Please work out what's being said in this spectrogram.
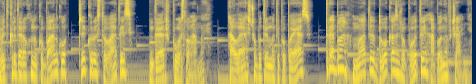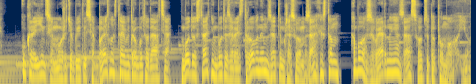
відкрити рахунок у банку чи користуватись держпослугами. Але щоб отримати ППС, треба мати доказ роботи або навчання. Українці можуть обійтися без листа від роботодавця, бо достатньо бути зареєстрованим за тимчасовим захистом або звернення за соцдопомогою.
